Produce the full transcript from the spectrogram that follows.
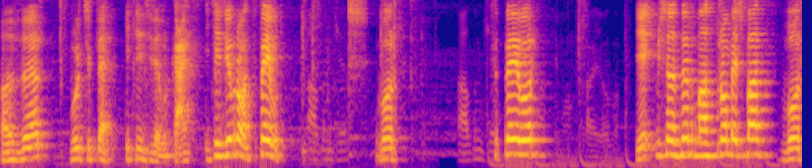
Hazır. Vur çiftle. İkinci de vur kanks. İkinci vur ama sprey vur. Vur. Sprey vur. 70 hazır. Master 15 bas. Vur.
